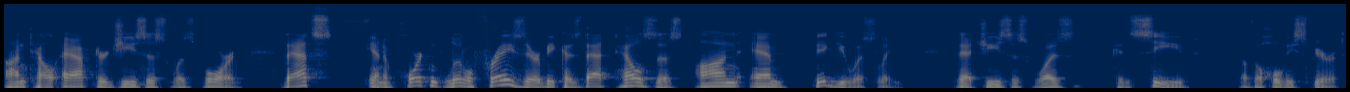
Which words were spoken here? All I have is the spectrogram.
until after Jesus was born. That's an important little phrase there because that tells us unambiguously that Jesus was conceived of the Holy Spirit.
